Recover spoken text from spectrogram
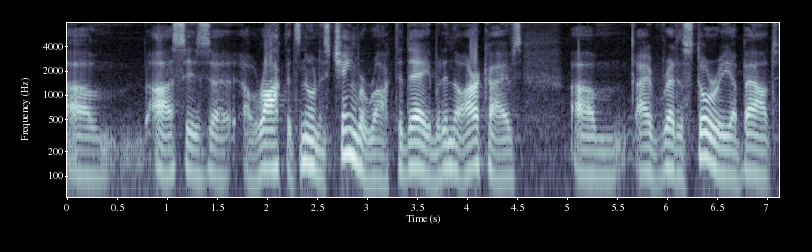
um, us is a, a, rock that's known as Chamber Rock today, but in the archives, um, I've read a story about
